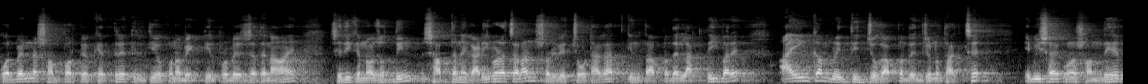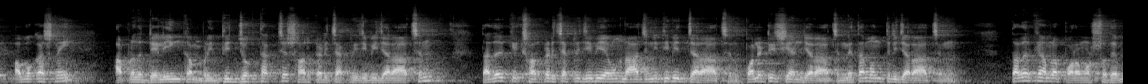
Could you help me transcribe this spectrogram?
করবেন না। সম্পর্কের ক্ষেত্রে তৃতীয় কোনো ব্যক্তির প্রবেশ যাতে না হয়, সেদিকে নজর দিন। সাবধানে গাড়ি ঘোড়া চালান। শরীরে চোট, আঘাত কিন্তু আপনাদের লাগতেই পারে। আয় ইনকাম বৃদ্ধির যোগ আপনাদের জন্য থাকছে। এ বিষয়ে কোনো সন্দেহের অবকাশ নেই। আপনাদের ডেলি ইনকাম বৃদ্ধির যোগ থাকছে। সরকারি চাকরিজীবী যারা আছেন, তাদেরকে সরকারি চাকরিজীবী এবং রাজনীতিবিদ যারা আছেন পলিটিশিয়ান যারা আছেন, নেতামন্ত্রী যারা আছেন তাদেরকে আমরা পরামর্শ দেব।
